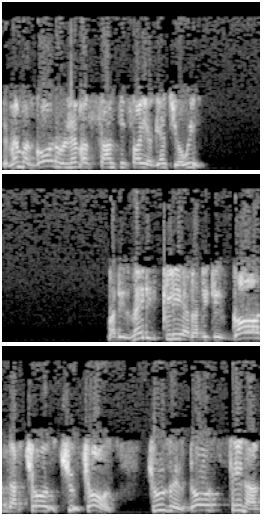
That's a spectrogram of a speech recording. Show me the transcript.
Remember, God will never sanctify you against your will. But He's made it clear that it is God that chose, cho- chose chooses those sinners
